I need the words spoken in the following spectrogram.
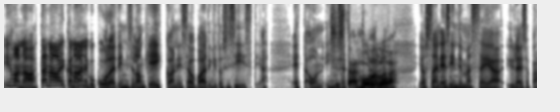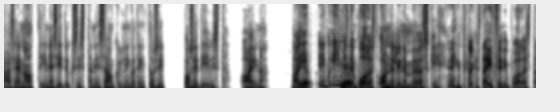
ihanaa. Tänä aikana aina kun kuulee, että ihmisillä on keikkaa, niin se on vaan tosi siistiä, että on ihmiset Siis hullua. jossain esiintymässä ja yleisö pääsee nauttimaan esityksistä, niin se on kyllä niin jotenkin tosi positiivista aina. Mä oon Jep, niin kuin ihmisten jep. puolesta onnellinen myöskin, eikä pelkästään itseni puolesta.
